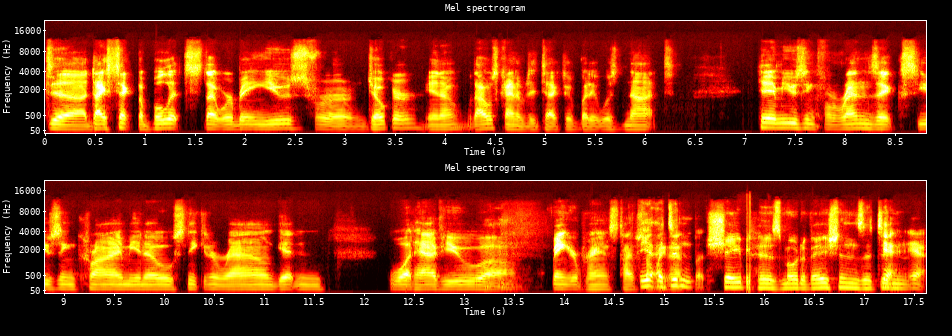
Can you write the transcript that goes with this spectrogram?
d- uh, dissect the bullets that were being used for Joker. You know, that was kind of detective, but it was not him using forensics, using crime. You know, sneaking around, getting what have you, uh, fingerprints type stuff. Yeah. like it didn't That. But shape his motivations. It didn't yeah,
